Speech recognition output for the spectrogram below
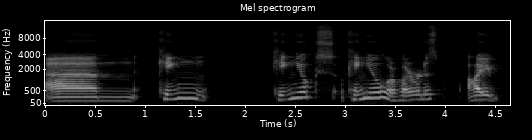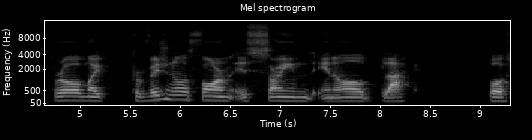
Um, King King Yux or King Yu or whatever it is. Hi, bro. My provisional form is signed in all black, but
